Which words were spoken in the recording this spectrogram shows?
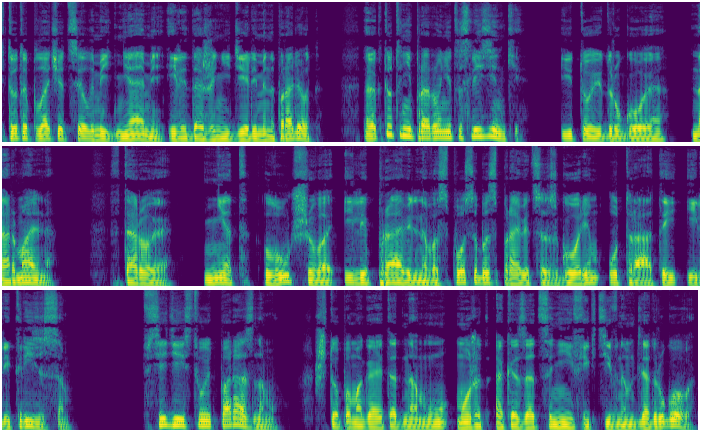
Кто-то плачет целыми днями или даже неделями напролет, а кто-то не проронит и слезинки. И то, и другое нормально. Второе. Нет лучшего или правильного способа справиться с горем, утратой или кризисом. Все действуют по-разному что помогает одному, может оказаться неэффективным для другого.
